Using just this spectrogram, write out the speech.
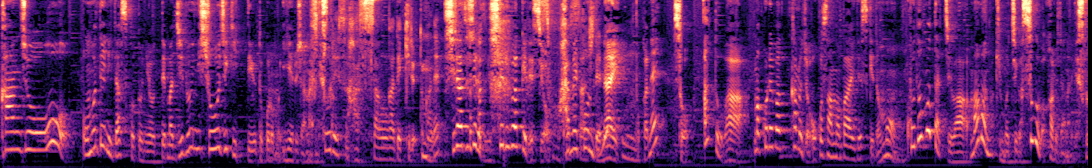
感情を表に出すことによって、まあ、自分に正直っていうところも言えるじゃないですか。ストレス発散ができるとかね、うん、知らず知らずにしてるわけですよ。はめ込んでないとかね、うん、そう。あとは、まあ、これは彼女お子さんの場合ですけども、うん、子供たちはママの気持ちがすぐ分かるじゃないですか、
